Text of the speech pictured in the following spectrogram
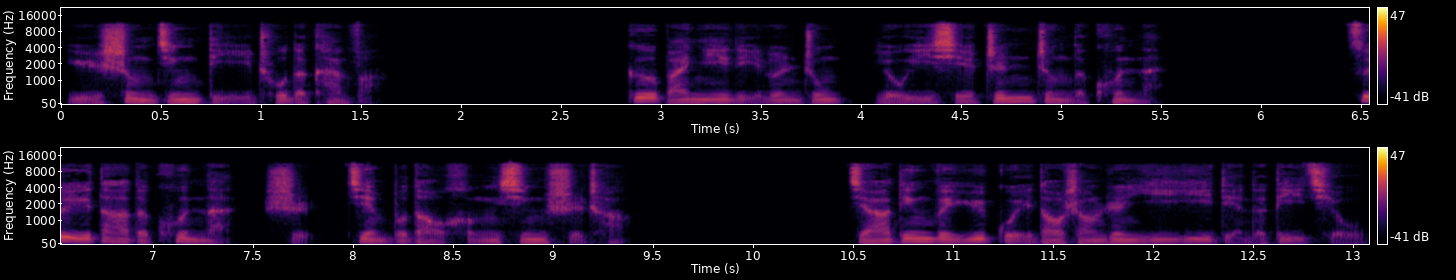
与圣经抵触的看法。哥白尼理论中有一些真正的困难，最大的困难是见不到恒星时差。假定位于轨道上任意一点的地球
